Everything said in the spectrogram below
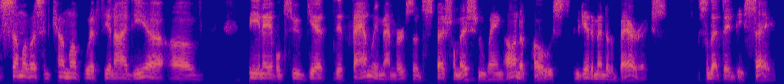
some of us had come up with an idea of being able to get the family members of the special mission wing onto post and get them into the barracks so that they'd be safe.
